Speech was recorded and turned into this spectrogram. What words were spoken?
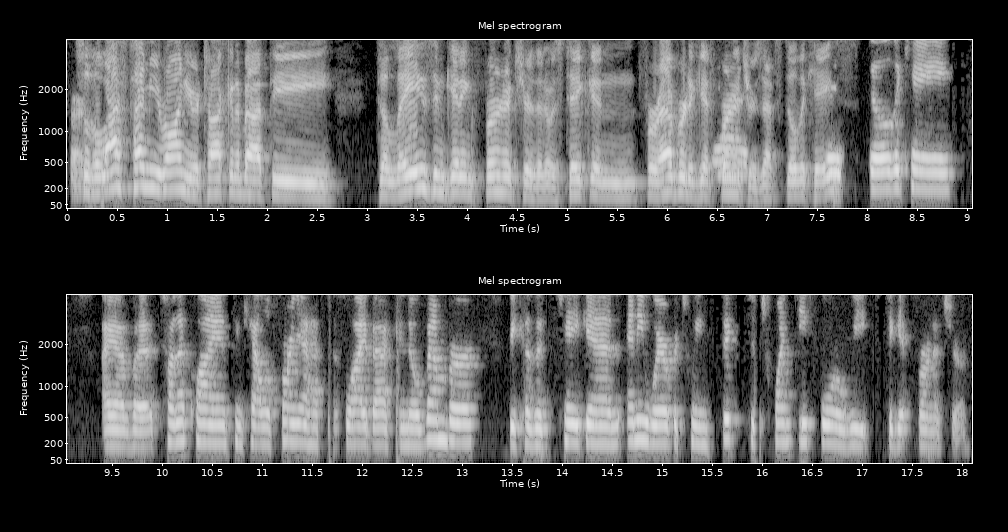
for- So the last time you were on, you were talking about the delays in getting furniture. That it was taken forever to get Yeah. furniture. Is that still the It's case? still the case. I have a ton of clients in California. I have to fly back in November because it's taken anywhere between six to 24 weeks to get furniture.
